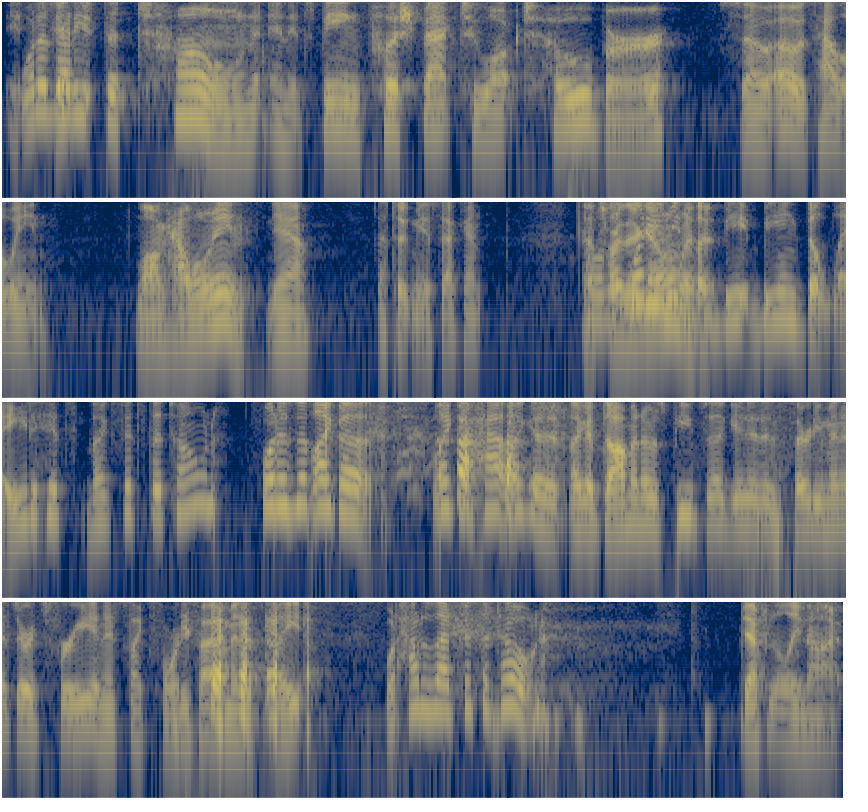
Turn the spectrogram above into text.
It What does that fits e- the tone, and it's being pushed back to October. So, oh, it's Halloween. Long Halloween. Yeah, that took me a second. That's I where they're what do you going mean with it. Be, being delayed hits like fits the tone. What is it like a like a hat like a like a Domino's pizza? Get it in thirty minutes or it's free, and it's like forty five minutes late. What? How does that fit the tone? Definitely not.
